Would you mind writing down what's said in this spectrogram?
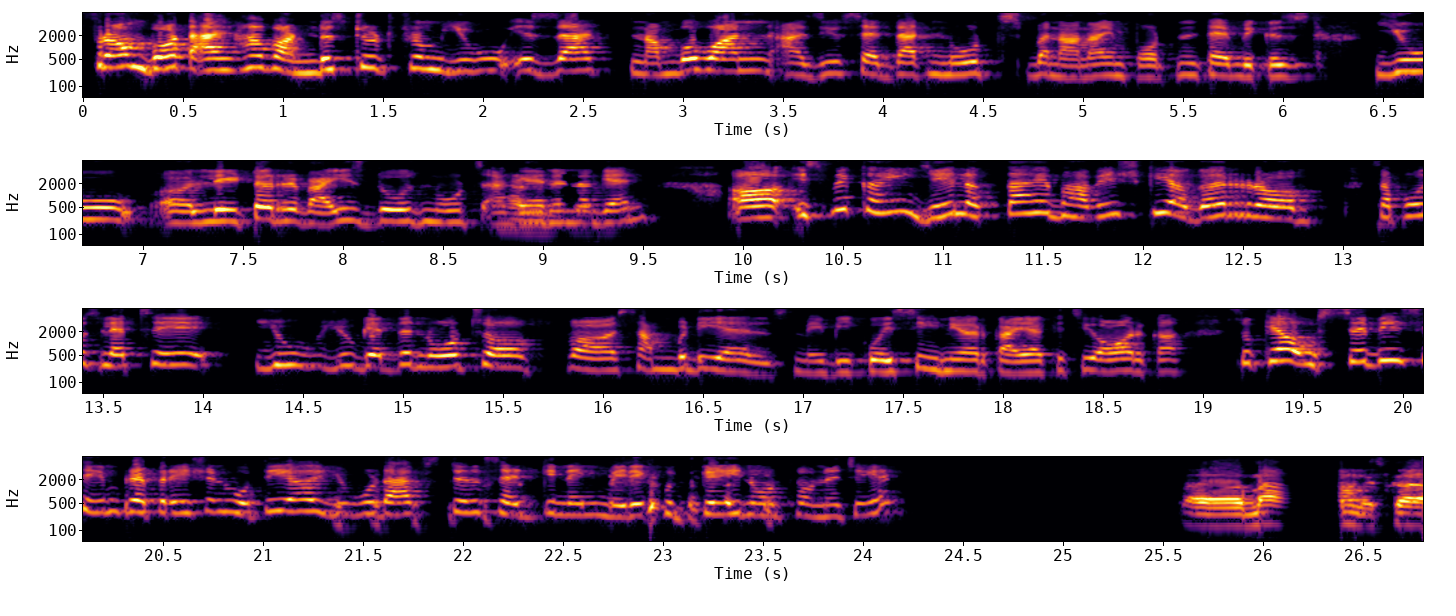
from what I have understood from you is that number one, as you said, that notes banana important है because you uh, later revise those notes again and again. Uh, इसमें कहीं ये लगता है भावेश कि अगर uh, suppose let's say you you get the notes of uh, somebody else maybe कोई senior का या किसी और का so क्या उससे भी same preparation होती है you would have still said कि नहीं मेरे खुद के ही notes होने चाहिए मैम इसका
